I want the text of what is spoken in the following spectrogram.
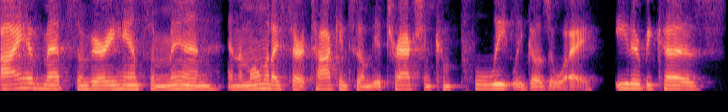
I have met some very handsome men, and the moment I start talking to them, the attraction completely goes away. Either because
